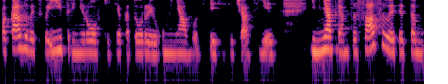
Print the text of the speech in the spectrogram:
показывать свои тренировки, те, которые у меня вот здесь и сейчас есть. И меня прям засасывает, это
